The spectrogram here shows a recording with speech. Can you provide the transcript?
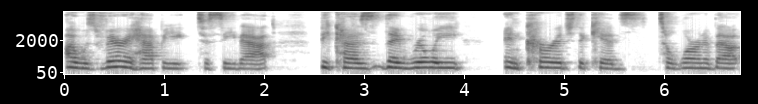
I was very happy to see that because they really encourage the kids to learn about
